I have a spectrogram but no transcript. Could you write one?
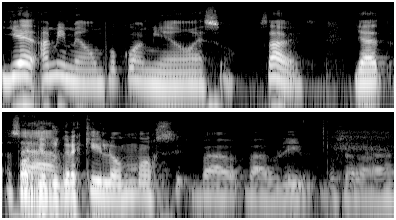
Y a mí me da un poco de miedo eso, ¿sabes? Ya, o sea, Porque tú crees que Elon Musk va, va a abrir, o sea, va a-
